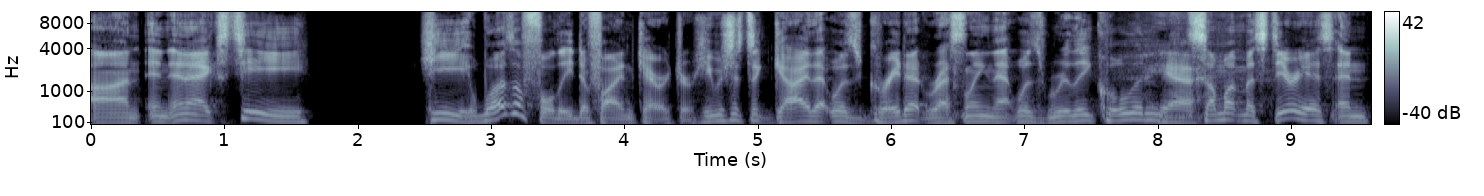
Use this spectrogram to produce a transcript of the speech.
on in NXT, he was a fully defined character. He was just a guy that was great at wrestling, that was really cool and Yeah. somewhat mysterious. And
